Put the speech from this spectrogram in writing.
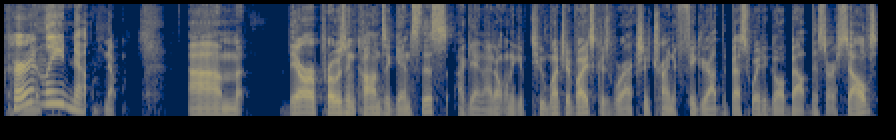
Currently, no. No. Um, there are pros and cons against this. Again, I don't want to give too much advice because we're actually trying to figure out the best way to go about this ourselves.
